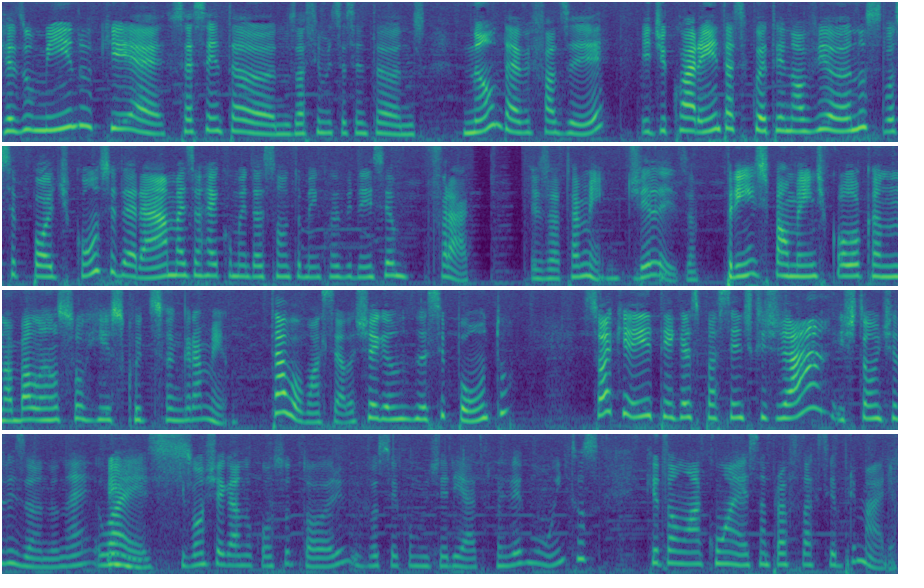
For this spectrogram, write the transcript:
resumindo, que é 60 anos, acima de 60 anos, não deve fazer. E de 40 a 59 anos, você pode considerar, mas é uma recomendação também com evidência fraca. Exatamente. Beleza. Principalmente colocando na balança o risco de sangramento. Tá bom, Marcela, chegamos nesse ponto. Só que aí tem aqueles pacientes que já estão utilizando, né? O AS, Isso. que vão chegar no consultório, e você, como geriatra, vai ver muitos que estão lá com AS na profilaxia primária.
